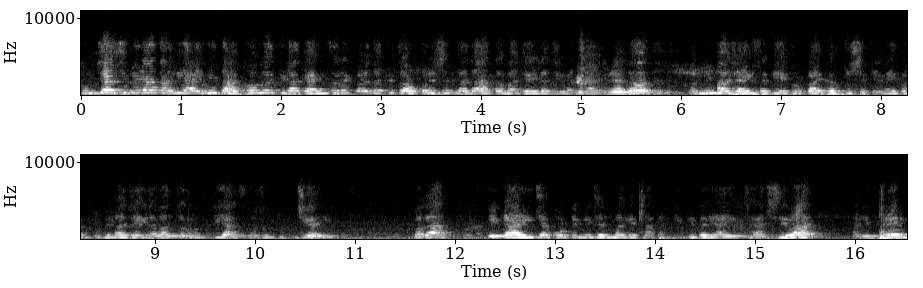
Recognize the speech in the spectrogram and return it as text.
तुमच्या शिबिरात आली आईने दाखवलं तिला कॅन्सर आहे कळलं तिचं ऑपरेशन झालं आता माझ्या आईला जीवन जीवनदान मिळालं. पण मी माझ्या आईसाठी एक रुपये खर्चू शकले नाही पण तुम्ही माझ्या आईला वाचवून ती आजपासून तुमची आई. बघा एका आईच्या पोटी मी जन्म घेतला पण कितीतरी आईचे आशीर्वाद आणि प्रेम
